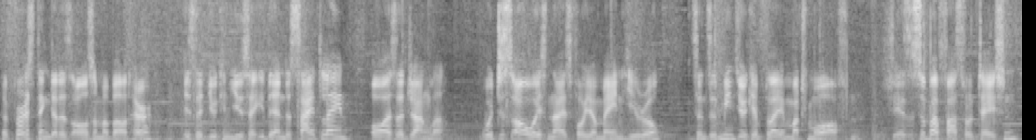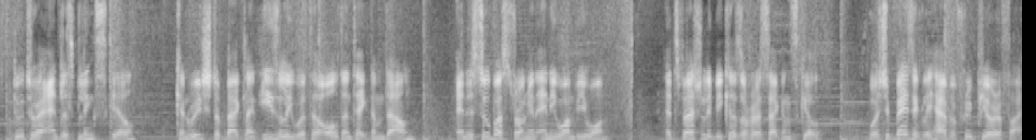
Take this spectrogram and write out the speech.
The first thing that is awesome about her is that you can use her either in the side lane or as a jungler, which is always nice for your main hero, since it means you can play much more often. She has a super fast rotation due to her endless blink skill, can reach the backline easily with her ult and take them down, and is super strong in any 1v1, especially because of her second skill, where she basically have a free purify.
